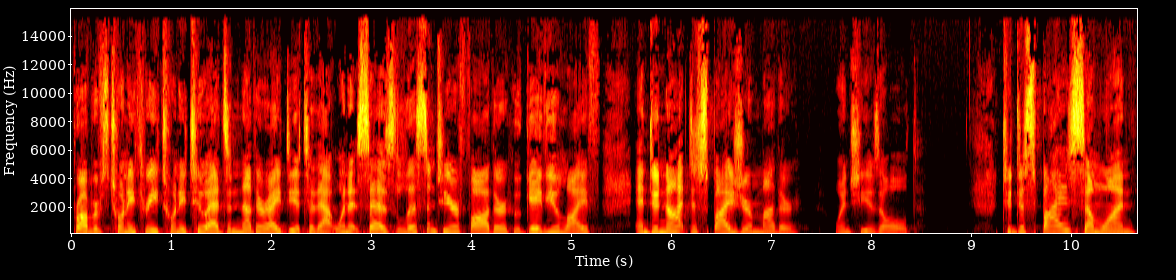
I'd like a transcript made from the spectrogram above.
Proverbs 23 22 adds another idea to that when it says, Listen to your father who gave you life, and do not despise your mother when she is old. To despise someone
